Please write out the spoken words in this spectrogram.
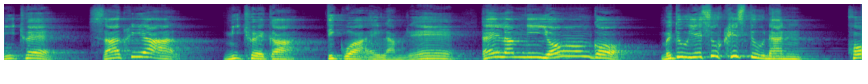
มีถ้ว ยสาคริยามีถ้วยกาดีกว่าไอลำเรแต่ลำนี้ยองก็มาดูเยซูคริสต์นั้นขอ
